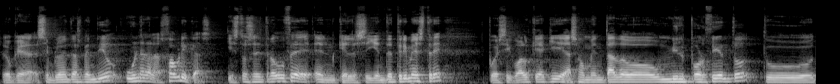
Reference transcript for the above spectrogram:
Lo que simplemente has vendido una de las fábricas. Y esto se traduce en que el siguiente trimestre pues igual que aquí has aumentado un 1000% tu,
